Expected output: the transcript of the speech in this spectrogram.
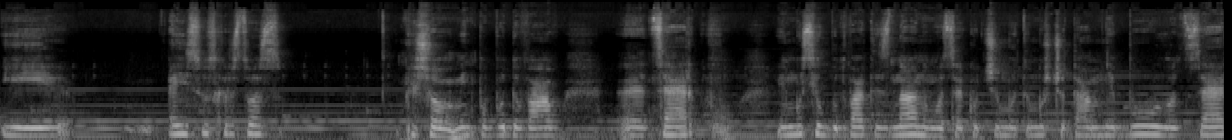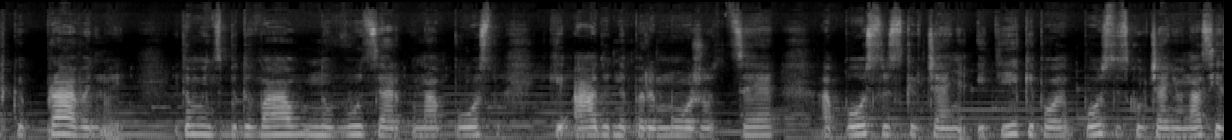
І Ісус Христос прийшов, Він побудував е, церкву. Він мусив будувати знаному церкву. Чому? Тому що там не було церкви правильної. І тому він збудував нову церкву на апостол, який аду не переможу. Це апостольське вчення. І тільки по апостольському вченню у нас є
